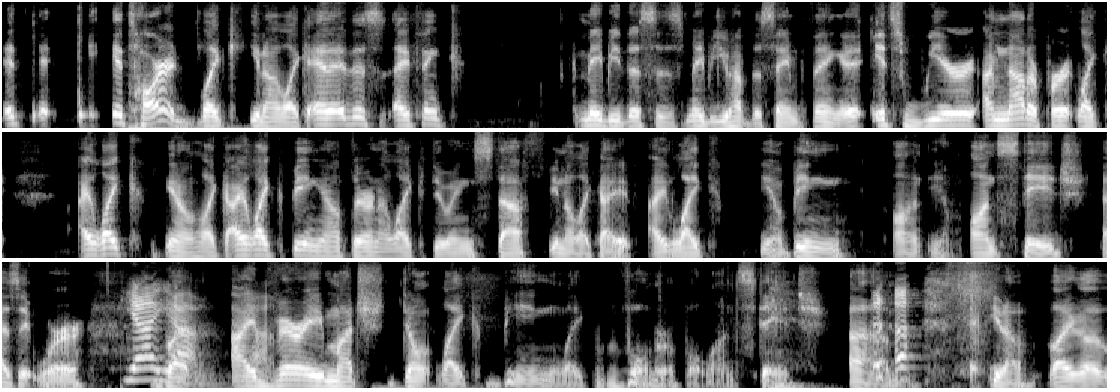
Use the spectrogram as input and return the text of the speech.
It, it it's hard like you know like and this i think maybe this is maybe you have the same thing it, it's weird i'm not a per like i like you know like i like being out there and i like doing stuff you know like i i like you know being on you know on stage as it were Yeah. but yeah. i yeah. very much don't like being like vulnerable on stage um you know like uh,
